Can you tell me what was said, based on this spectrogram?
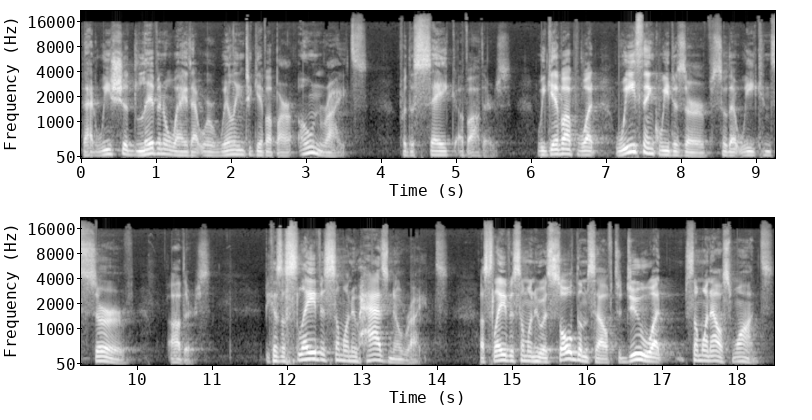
that we should live in a way that we're willing to give up our own rights for the sake of others. We give up what we think we deserve so that we can serve others. Because a slave is someone who has no rights. A slave is someone who has sold themselves to do what someone else wants.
